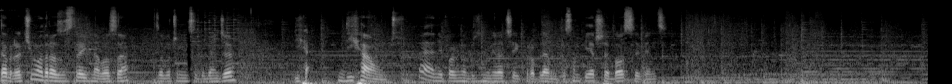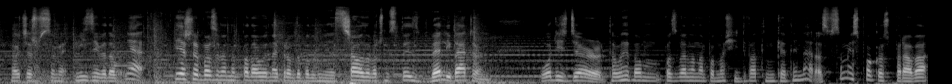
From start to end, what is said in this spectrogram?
Dobra, lecimy od razu straight na bossa. Zobaczymy co to będzie. The Hound. E, nie powinno być raczej problemu. To są pierwsze bossy, więc... Chociaż w sumie nic nie wiadomo. Nie, pierwsze bossy będą padały najprawdopodobniej na strzała. Zobaczmy co to jest. Belly Button. What is there? To chyba pozwala nam podnosić dwa trinkety naraz. W sumie spoko sprawa,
